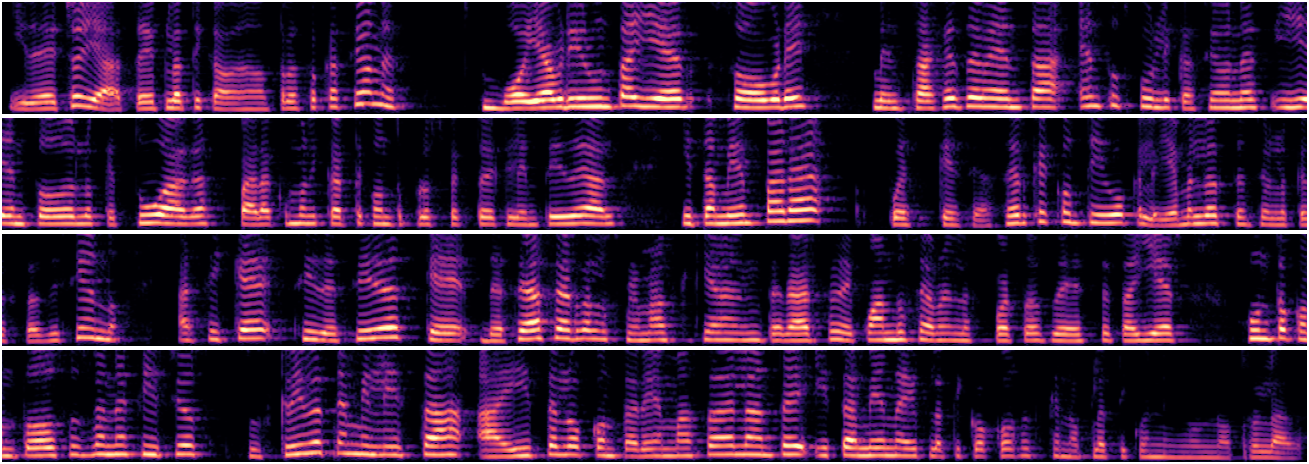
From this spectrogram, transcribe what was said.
Y de hecho ya te he platicado en otras ocasiones voy a abrir un taller sobre mensajes de venta en tus publicaciones y en todo lo que tú hagas para comunicarte con tu prospecto de cliente ideal y también para pues que se acerque contigo, que le llame la atención lo que estás diciendo. Así que si decides que deseas ser de los primeros que quieran enterarse de cuándo se abren las puertas de este taller junto con todos sus beneficios, suscríbete a mi lista, ahí te lo contaré más adelante y también ahí platico cosas que no platico en ningún otro lado.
